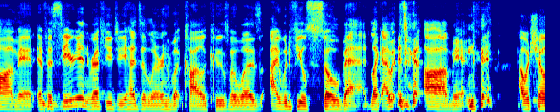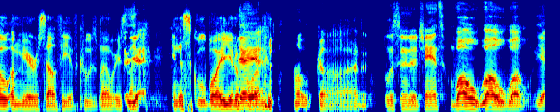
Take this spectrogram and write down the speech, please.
Oh man, if a Syrian refugee had to learn what Kyle Kuzma was, I would feel so bad. Like I would oh man. I would show a mirror selfie of Kuzma where he's like yeah. in the schoolboy uniform. yeah. Oh God. Listening to Chance. Whoa, whoa, whoa. Yeah.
